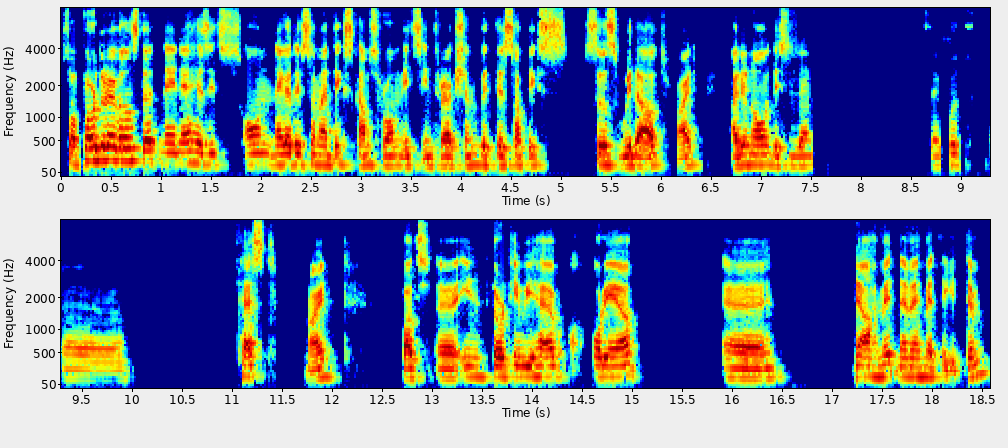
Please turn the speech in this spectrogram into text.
So further evidence that nene has its own negative semantics comes from its interaction with the suffixes without, right? I don't know, this is a, it's a good uh, test, right? But uh, in 13 we have oraya uh, Ne Ahmet ne Mehmet'le gittim.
